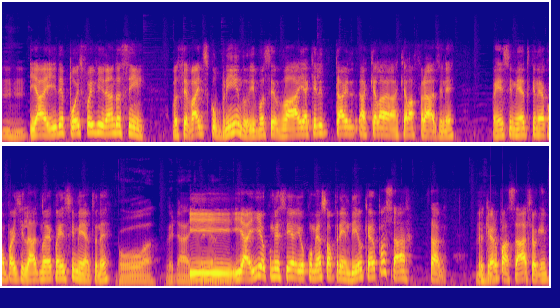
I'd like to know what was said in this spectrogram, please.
Uhum. E aí depois foi virando assim, você vai descobrindo e você vai aquele aquela aquela frase, né? Conhecimento que não é compartilhado não é conhecimento, né? Boa, verdade. E, verdade. e aí eu comecei, eu começo a aprender, eu quero passar, sabe? Eu Uhum. quero passar, se alguém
